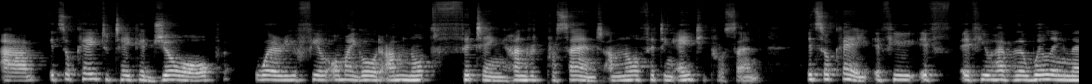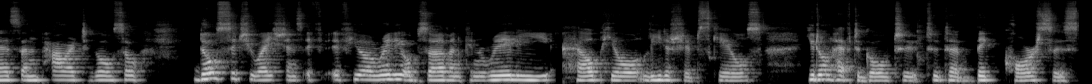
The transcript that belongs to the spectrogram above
Um, it's okay to take a job where you feel oh my god i'm not fitting 100% i'm not fitting 80% it's okay if you if if you have the willingness and power to go. So those situations if if you are really observant can really help your leadership skills. You don't have to go to to the big courses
